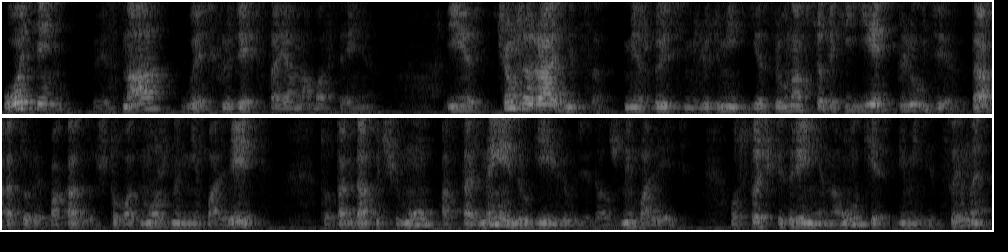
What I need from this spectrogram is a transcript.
осень, весна, у этих людей постоянно обострение. И в чем же разница между этими людьми? Если у нас все-таки есть люди, да, которые показывают, что возможно не болеть, то тогда почему остальные другие люди должны болеть? Вот с точки зрения науки и медицины,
